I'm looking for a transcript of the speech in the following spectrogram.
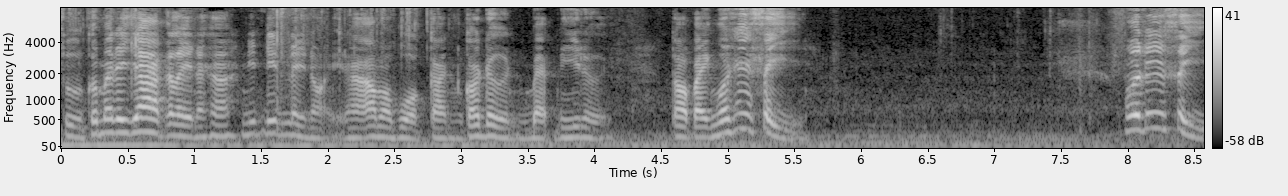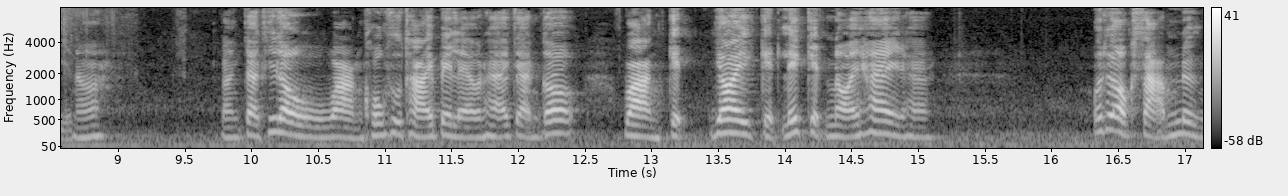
สูตรก็ไม่ได้ยากอะไรนะคะ นิดๆหน่อยๆนะคะเอามาบวกกันก็เดินแบบนี้เลย ต่อไปงวดที่สี่งวดที่สี่เนาะ หลังจากที่เราวางโค้งสุดท้ายไปแล้วนะคะอาจารย์ก็วางเกตย่อยเกตเล็กเกตน้อยให้นะคะวดที่ออกสามหนึ่ง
